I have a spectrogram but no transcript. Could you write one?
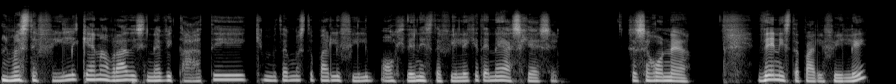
Είμαστε φίλοι και ένα βράδυ συνέβη κάτι και μετά είμαστε πάλι φίλοι. Όχι, δεν είστε φίλοι, έχετε νέα σχέση. Σας έχω νέα. Δεν είστε πάλι φίλοι.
